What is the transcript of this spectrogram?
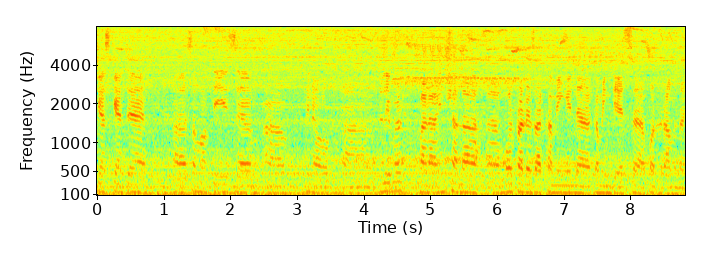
just get uh, some of these um, you know delivered but inshallah more products are coming in coming days for the Ramadan.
